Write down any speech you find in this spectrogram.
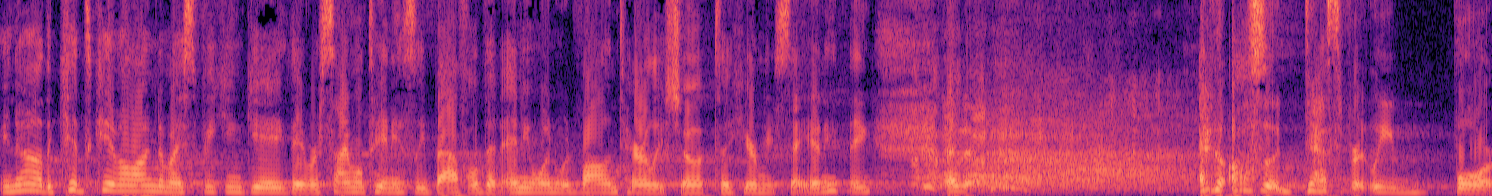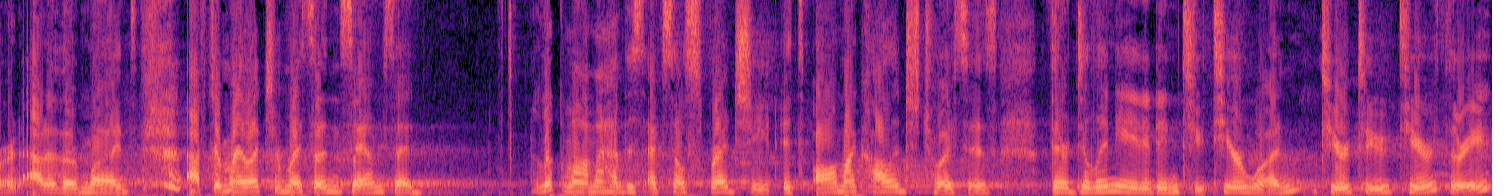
You know, the kids came along to my speaking gig. They were simultaneously baffled that anyone would voluntarily show up to hear me say anything. And, and also desperately bored out of their minds. After my lecture, my son Sam said, Look, Mom, I have this Excel spreadsheet. It's all my college choices. They're delineated into tier one, tier two, tier three,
